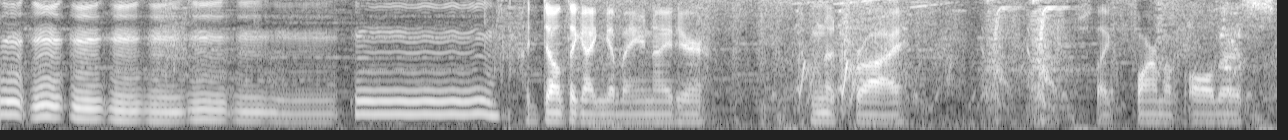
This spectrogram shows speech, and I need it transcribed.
I don't think I can get my Unite here. I'm gonna try. Just like farm up all this.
